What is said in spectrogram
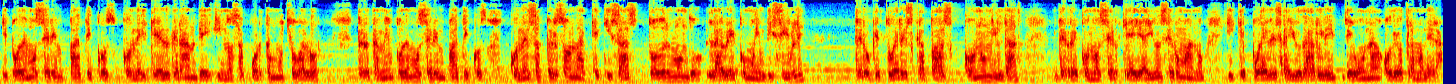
Y podemos ser empáticos con el que es grande y nos aporta mucho valor, pero también podemos ser empáticos con esa persona que quizás todo el mundo la ve como invisible, pero que tú eres capaz con humildad de reconocer que ahí hay un ser humano y que puedes ayudarle de una o de otra manera.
